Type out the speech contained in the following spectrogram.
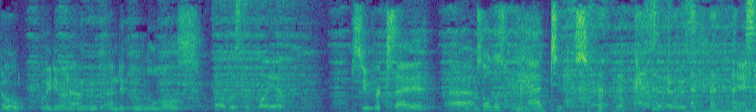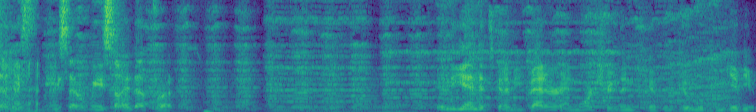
Oh, are we doing under Googleables? That was the plan. Super excited. Um, You told us we had to, so He said, it was, he, said we, he said we signed up for it. in the end, it's going to be better and more true than Google can give you.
